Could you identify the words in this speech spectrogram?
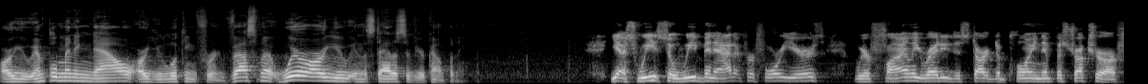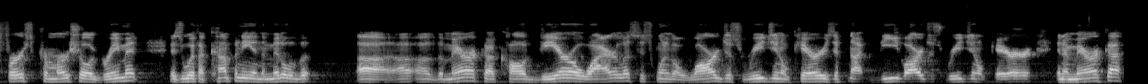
Are you implementing now? Are you looking for investment? Where are you in the status of your company? Yes, we so we've been at it for four years. We're finally ready to start deploying infrastructure. Our first commercial agreement is with a company in the middle of the, uh, of America called Viaero Wireless. It's one of the largest regional carriers, if not the largest regional carrier in America.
